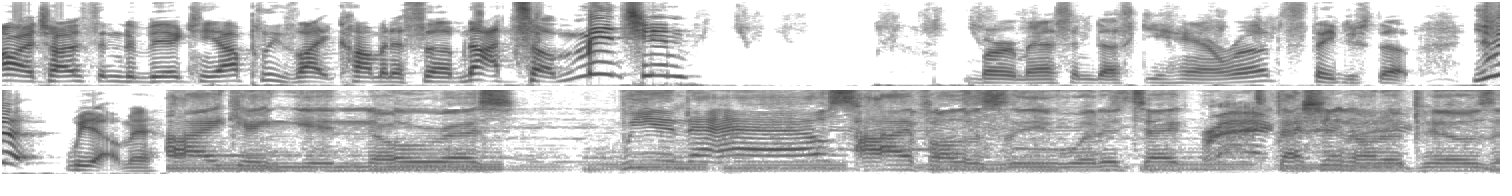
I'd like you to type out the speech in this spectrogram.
All right, try to send the video. Can y'all please like, comment, and sub? Not to mention Birdman and Dusky hand rubs. Stay juiced up. Yeah, we out, man. I can't get no rest. We in the house. I fall asleep with a tech. Stashing all the pills.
